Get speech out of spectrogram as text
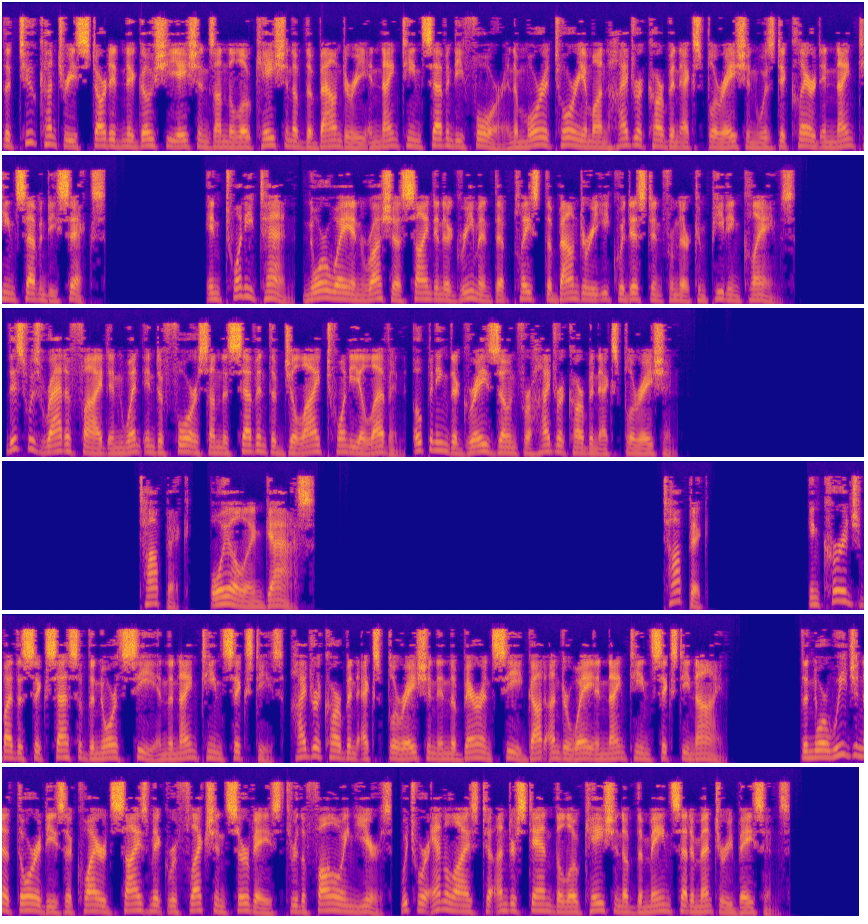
The two countries started negotiations on the location of the boundary in 1974 and a moratorium on hydrocarbon exploration was declared in 1976. In 2010, Norway and Russia signed an agreement that placed the boundary equidistant from their competing claims. This was ratified and went into force on 7 July 2011, opening the gray zone for hydrocarbon exploration. Oil and gas Encouraged by the success of the North Sea in the 1960s, hydrocarbon exploration in the Barents Sea got underway in 1969. The Norwegian authorities acquired seismic reflection surveys through the following years, which were analyzed to understand the location of the main sedimentary basins.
